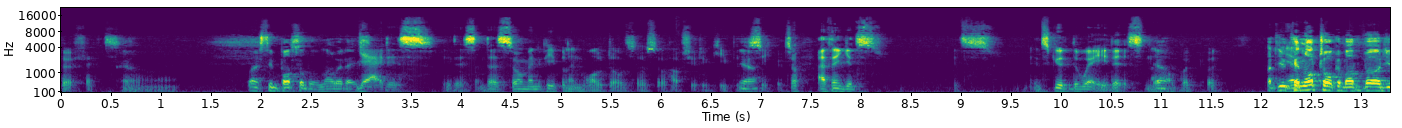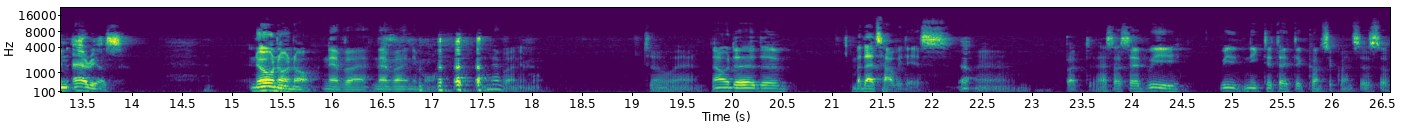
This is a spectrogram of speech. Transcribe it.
perfect. So, yeah. uh, well, it's impossible nowadays. Yeah, it is. It is, and there's so many people involved also. So how should you keep it yeah. a secret? So I think it's it's it's good the way it is now. Yeah. But but but you yeah. cannot talk about virgin areas. No, no, no, never, never anymore, never anymore. So uh, no, the the, but that's how it is. Yeah. Um, but as I said, we we need to take the consequences of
